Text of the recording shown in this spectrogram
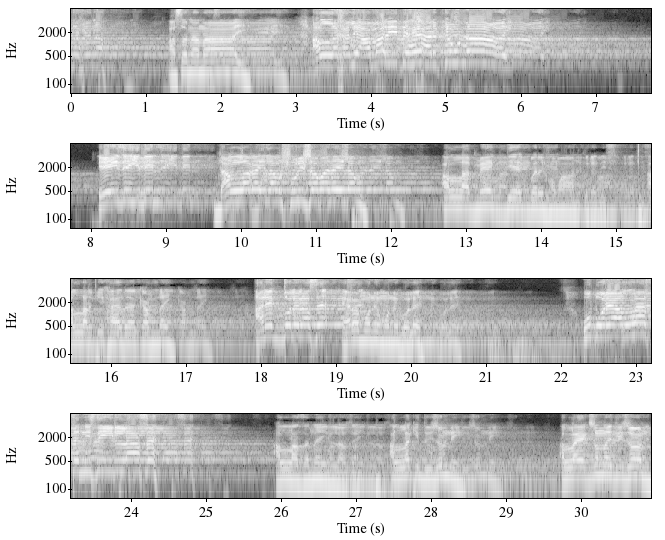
আছে না নাই? আল্লাহ খালি আমার এই দেহে আর কেউ নাই। এই যে ঈদিন ডাল লাগাইলাম, সরিষা বানাইলাম, আল্লাহ মেঘ দিয়ে একবারে সমান করে দিছে। আল্লাহর কি খায় দেয় কাম নাই? কাম নাই আরেক দলের আছে, এরা মনে মনে বলে বলে উপরে আল্লাহ আছে, নিচে ইল্লা আছে। আল্লাহ জানে ইল্লাহ জানে আল্লাহ কি দুইজন নেই? আল্লাহ একজন নয়, দুইজন।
